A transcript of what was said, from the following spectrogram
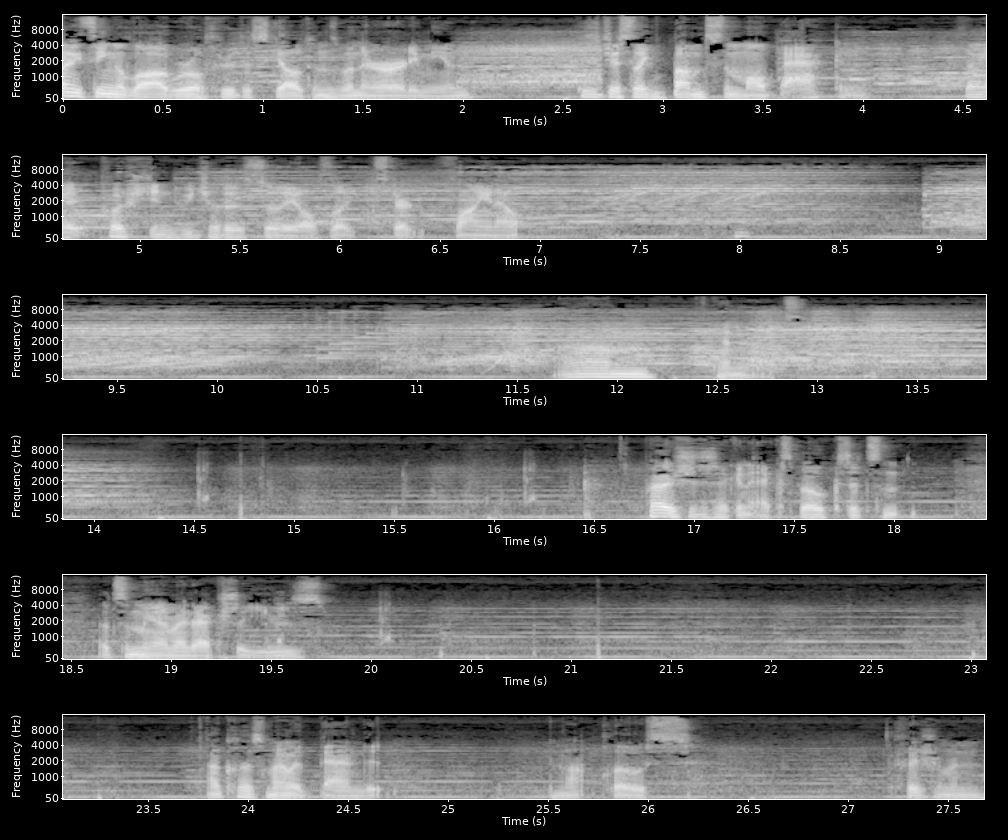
Funny seeing a log roll through the skeletons when they're already immune. Because it just like bumps them all back and they get pushed into each other so they also like start flying out. Um, 10 minutes. Probably should have taken Expo because it's that's something I might actually use. How close am I with Bandit? Not close. Fisherman.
